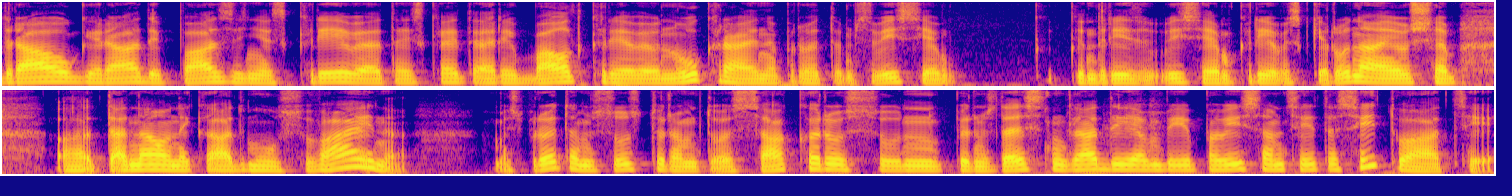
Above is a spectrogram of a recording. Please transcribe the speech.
draugi, rādi paziņas Krievijā, tā skaitā arī Baltkrievija un Ukraina, protams, visiem gandrīz visiem krieviski runājošiem, tā nav nekāda mūsu vaina. Mēs, protams, uzturam tos sakarus, un pirms desmit gadiem bija pavisam cita situācija.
